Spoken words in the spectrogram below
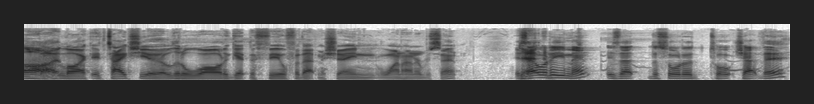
Oh, but like it takes you a little while to get the feel for that machine. One hundred percent. Is Yeah. that what he meant? Is that the sort of talk chat there?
